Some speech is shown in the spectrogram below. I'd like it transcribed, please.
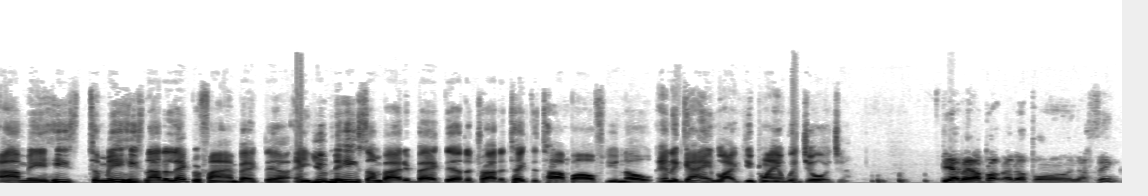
I mean, he's to me, he's not electrifying back there, and you need somebody back there to try to take the top off. You know, in a game like you playing with Georgia. Yeah, man, I brought that up on I think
